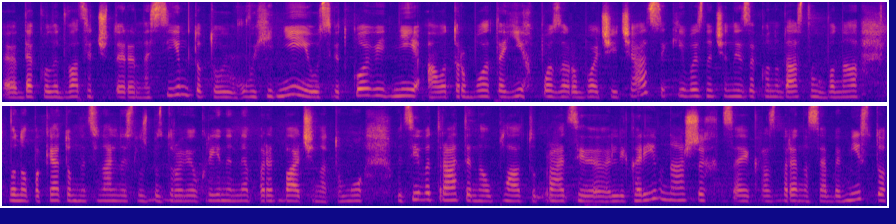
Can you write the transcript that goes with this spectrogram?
е, деколи 24 на 7, тобто у вихідні і у святкові дні. А от робота їх поза робочий час, який визначений законодавством, вона воно пакетом Національної служби здоров'я України не передбачено. Тому ці витрати на оплату праці лікарів наших це якраз бере на себе місто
